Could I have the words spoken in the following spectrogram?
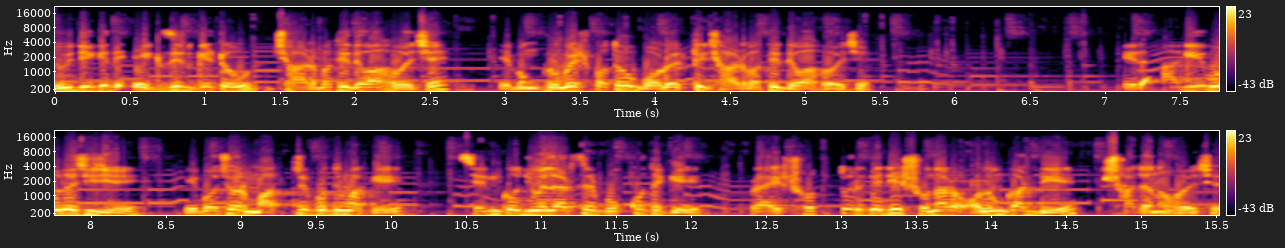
দুই দিকের এক্সিট গেটেও ঝাড়বাতি দেওয়া হয়েছে এবং প্রবেশ পথেও বড় একটি ঝাড়বাতি দেওয়া হয়েছে। এর আগেই বলেছি যে, এবছর মাতৃ প্রতিমাকে সেনকো জুয়েলার্সের পক্ষ থেকে প্রায় সত্তর কেজি সোনার অলংকার দিয়ে সাজানো হয়েছে।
